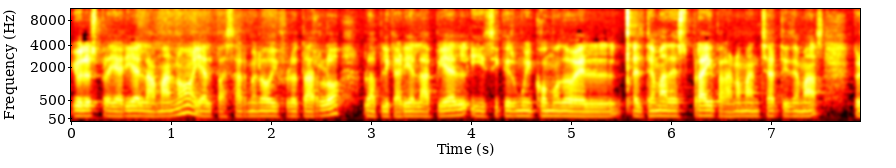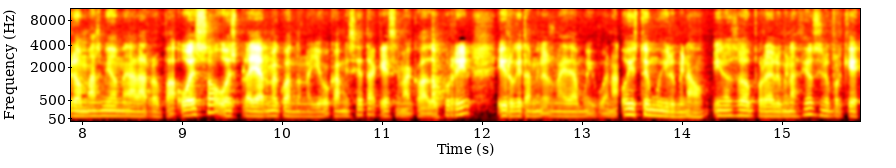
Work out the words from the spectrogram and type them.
Yo lo sprayaría en la mano y al pasármelo y frotarlo, lo aplicaría en la piel y sí que es muy cómodo el, el tema de spray para no mancharte y demás, pero más miedo me da la ropa. O eso, o sprayarme cuando no llevo camiseta, que se me acaba de ocurrir y creo que también es una idea muy buena. Hoy estoy muy iluminado y no solo por la iluminación, sino porque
